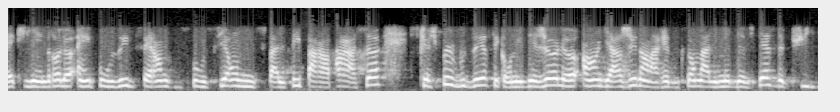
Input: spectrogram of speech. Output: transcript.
euh, qui viendra là, imposer différentes dispositions aux municipalités par rapport à ça. Ce que je peux vous dire, c'est qu'on est déjà là, engagé dans la réduction de la limite de vitesse depuis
